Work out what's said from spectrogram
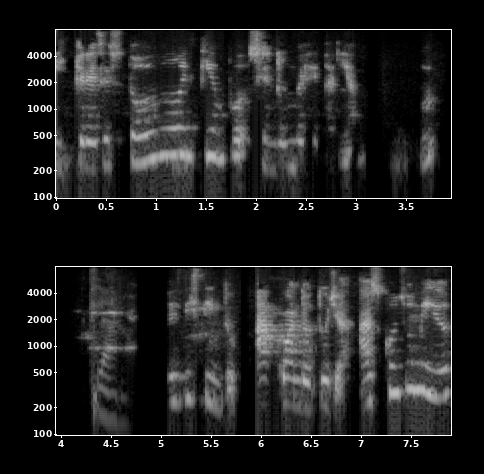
y creces todo el tiempo siendo un vegetariano. Claro. Es distinto a cuando tú ya has consumido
